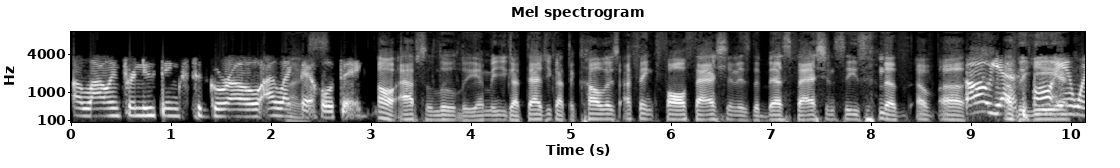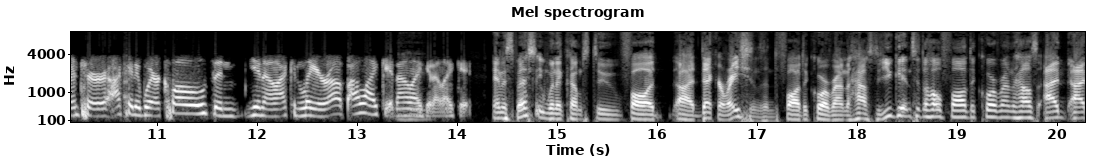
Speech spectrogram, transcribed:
allowing for new things to grow. I like that whole thing. Oh, absolutely. I mean, you got that. You got the colors. I think fall fashion is the best fashion season of of, uh, Oh of yes, the fall year. and winter. I can wear clothes, and you know, I can layer up. I like it. I like Mm-hmm. it. I like it. and especially when it comes to fall uh, decorations and fall decor around the house. Do you get into the whole fall decor around the house? I, I,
